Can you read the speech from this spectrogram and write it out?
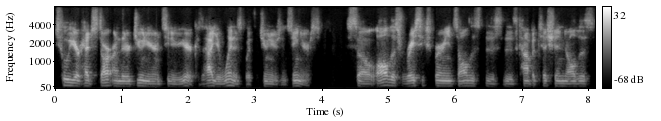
two year head start on their junior and senior year because how you win is with juniors and seniors. So all this race experience, all this, this, this competition, all this,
